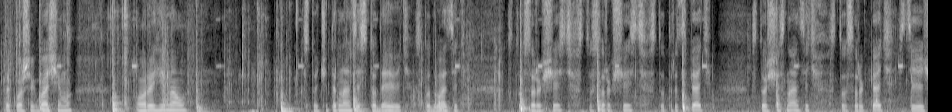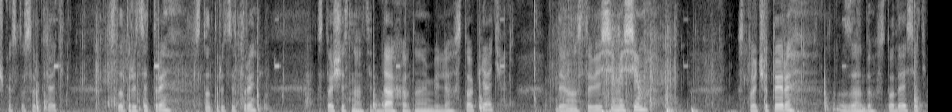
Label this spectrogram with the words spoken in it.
Також, як бачимо, оригінал. 114, 109, 120, 146, 146, 135, 116, 145, стієчка 145, 133, 133, 116. Дах автомобіля 105, 98,7, 104, ззаду 110,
